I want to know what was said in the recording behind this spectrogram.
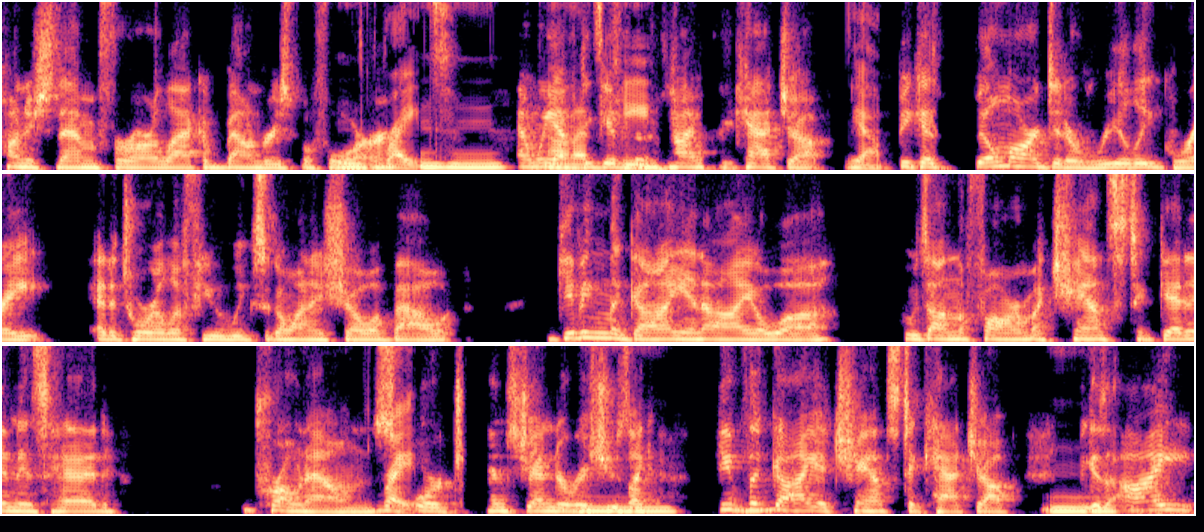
punish them for our lack of boundaries before. right. Mhm. And we Oh, have to give key. them time to catch up Yeah. because Bill Maher did a really great editorial a few weeks ago on his show about giving the guy in Iowa who's on the farm a chance to get in his head pronouns Right. or transgender issues. Like, Mhm. give the guy a chance to catch up Mhm. because I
